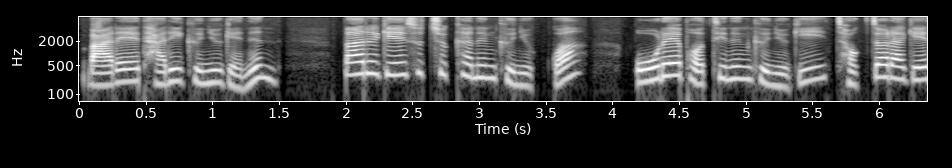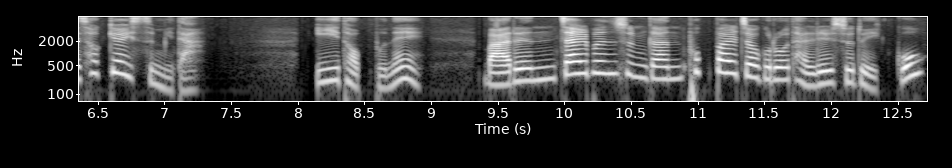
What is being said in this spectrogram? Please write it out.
말의 다리 근육에는 빠르게 수축하는 근육과 오래 버티는 근육이 적절하게 섞여 있습니다. 이 덕분에 말은 짧은 순간 폭발적으로 달릴 수도 있고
